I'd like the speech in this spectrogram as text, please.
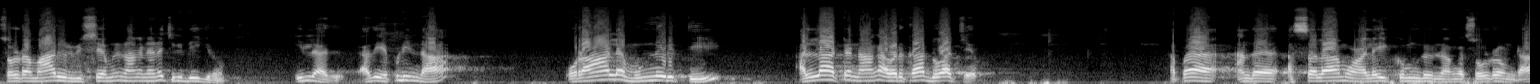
சொல்கிற மாதிரி ஒரு விஷயம்னு நாங்கள் நினச்சிக்கிட்டு இருக்கிறோம் இல்லை அது. அது எப்படின்னா ஒரு ஆளை முன்னிறுத்தி அல்லாட்ட நாங்கள் அவருக்காக துவா செய்கிறோம் அப்போ அந்த அஸ்ஸலாமு அலைக்கும்னு நாங்கள் சொல்கிறோம்டா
